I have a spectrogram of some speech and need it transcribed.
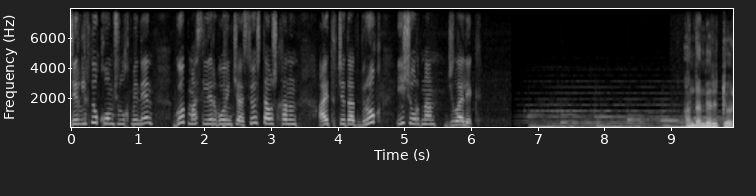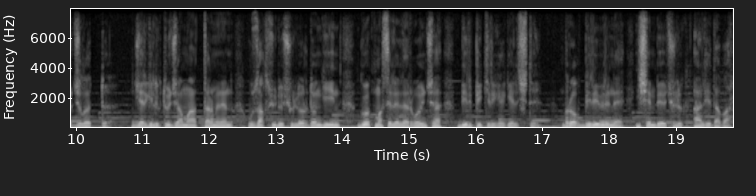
жергиликтүү коомчулук менен көп маселелер боюнча сөз табышканын айтып жатат. Бирок иш ордунан жыла элек. Андан бери төрт жыл өттү жергиликтүү жамааттар менен узак сүйлөшүүлөрдөн кийин көп маселелер боюнча бир пикирге келишти бирок бири бирине ишенбөөчүлүк али да бар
